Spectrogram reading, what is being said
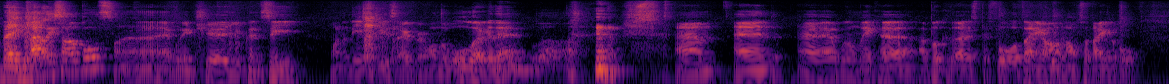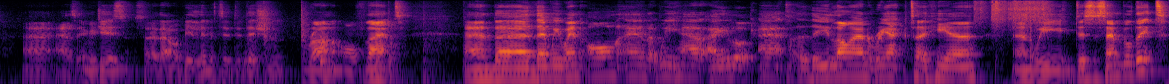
Vega Valley samples, uh, which uh, you can see one of the images over on the wall over there. um, and uh, we'll make a, a book of those before they are not available uh, as images. So that will be a limited edition run of that. And uh, then we went on and we had a look at the Lion reactor here and we disassembled it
